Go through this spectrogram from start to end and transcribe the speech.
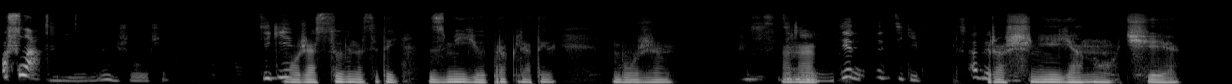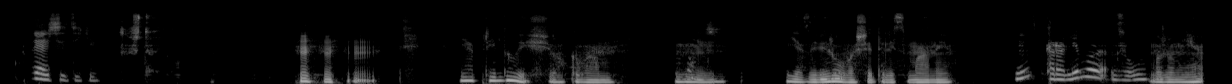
Пошла! Ну, еще лучше. Тики, Боже, особенно с этой змеей проклятой. Боже, она страшнее ночи. Что. Я приду еще к вам. М, Я заберу ваши талисманы. М, Королева золота. Боже, у меня...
